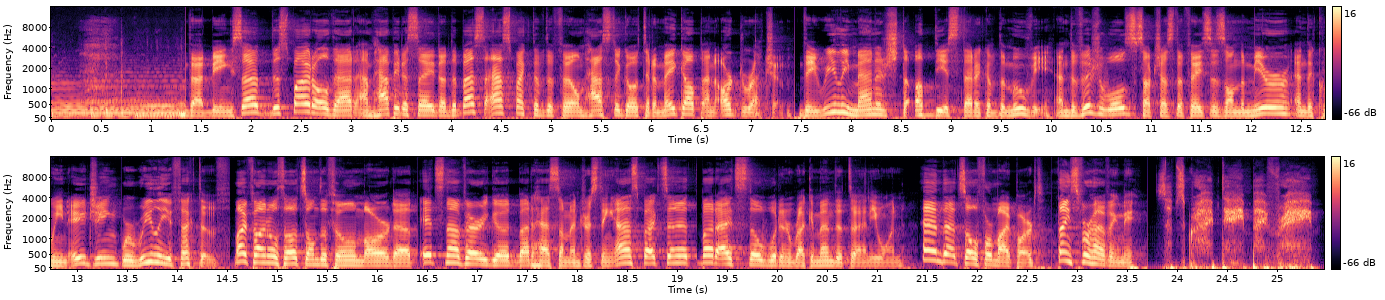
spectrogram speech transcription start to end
That being said, despite all that, I'm happy to say that the best aspect of the film has to go to the makeup and art direction. They really managed to up the aesthetic of the movie, and the visuals, such as the faces on the mirror and the queen aging, were really effective. My final thoughts on the film are that it's not very good but has some interesting aspects in it, but I still wouldn't recommend it to anyone. And that's all for my part. Thanks for having me. Subscribe to Aim by Frame.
